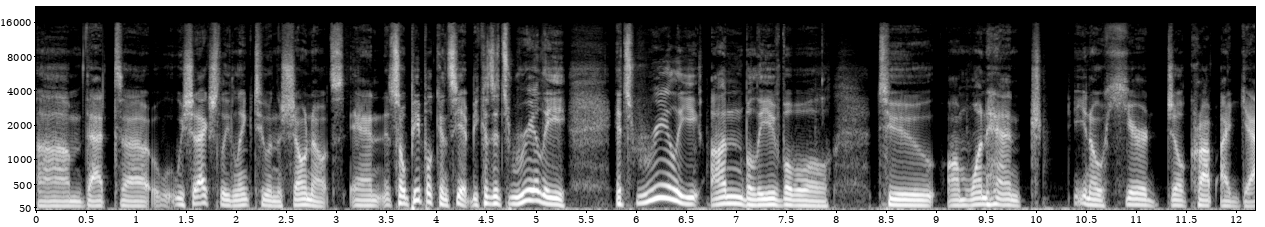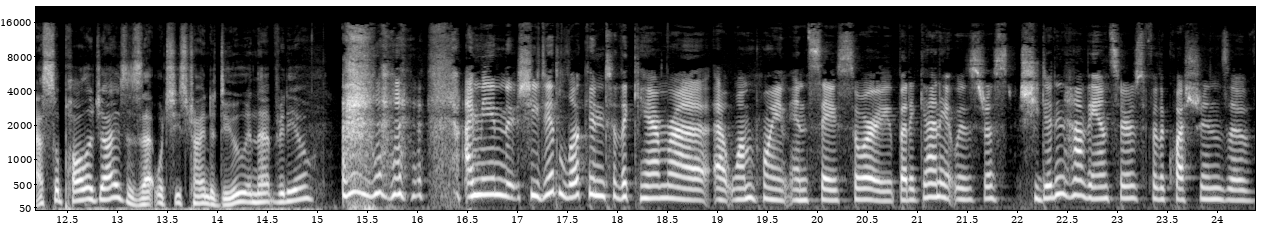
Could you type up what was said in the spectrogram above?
um, that uh, we should actually link to in the show notes, and so people can see it because it's really, it's really unbelievable to, on one hand, you know, hear Jill Krop, I guess, apologize. Is that what she's trying to do in that video? I mean, she did look into the camera at one point and say sorry, but again, it was just she didn't have answers for the questions of,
